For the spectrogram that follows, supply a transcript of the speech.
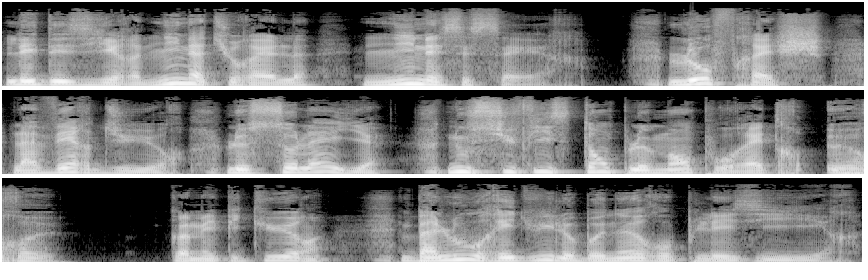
les désirs ni naturels ni nécessaires. L'eau fraîche, la verdure, le soleil nous suffisent amplement pour être heureux. Comme Épicure, Balou réduit le bonheur au plaisir.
